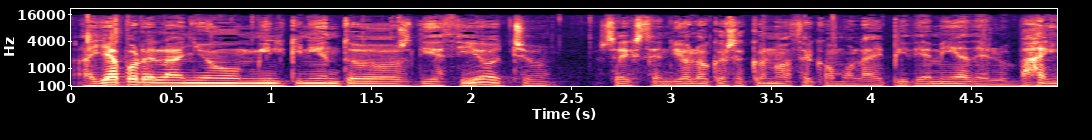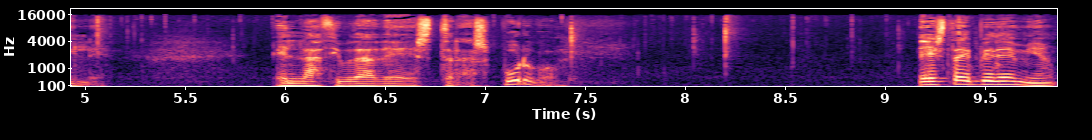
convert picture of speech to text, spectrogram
Allá por el año 1518 se extendió lo que se conoce como la epidemia del baile en la ciudad de Estrasburgo. Esta epidemia,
